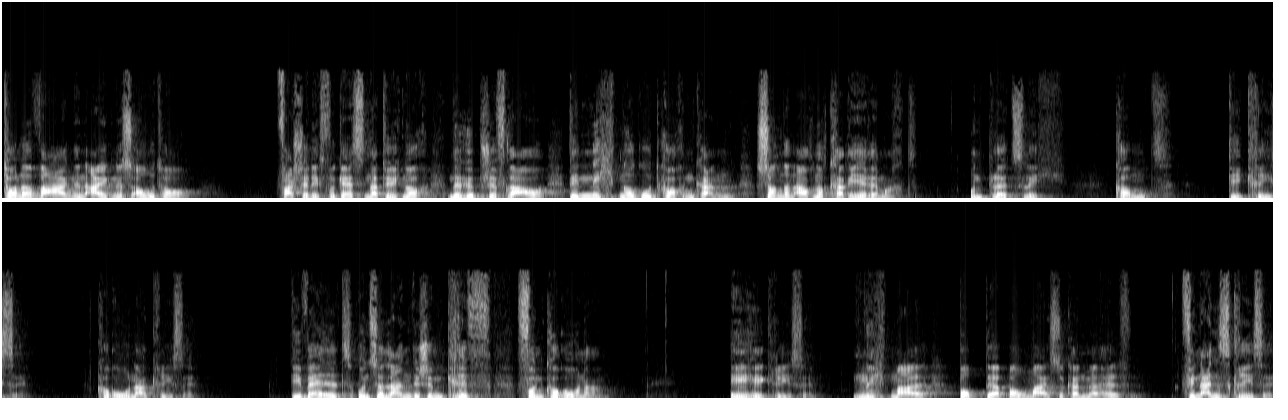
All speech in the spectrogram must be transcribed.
toller Wagen, ein eigenes Auto. Fast hätte ich es vergessen, natürlich noch eine hübsche Frau, die nicht nur gut kochen kann, sondern auch noch Karriere macht. Und plötzlich kommt die Krise, Corona-Krise. Die Welt, unser Land ist im Griff von Corona. Ehekrise. Nicht mal Bob der Baumeister kann mir helfen. Finanzkrise.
